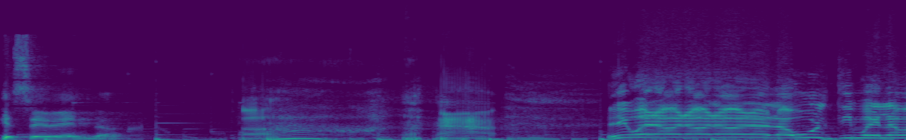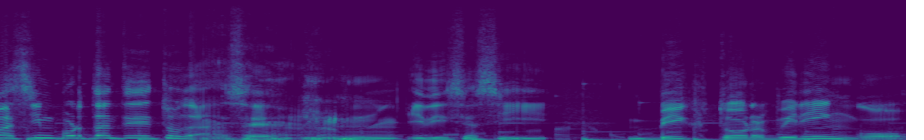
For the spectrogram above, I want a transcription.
Que se venda. Ah. Y bueno, bueno, bueno, bueno, la última y la más importante de todas. eh, Y dice así, Víctor Viringo,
